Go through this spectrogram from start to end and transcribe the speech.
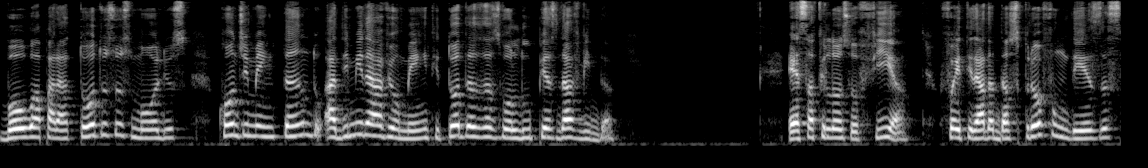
boa para todos os molhos, condimentando admiravelmente todas as volúpias da vida. Essa filosofia foi tirada das profundezas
